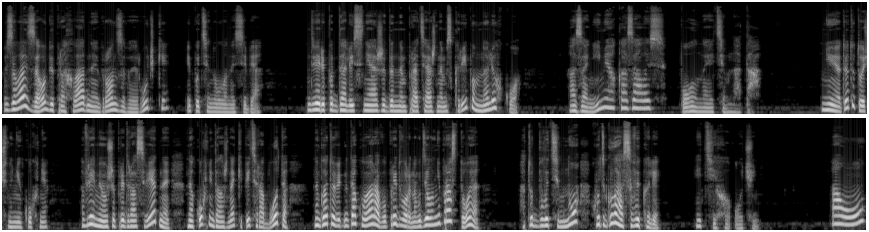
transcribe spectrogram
взялась за обе прохладные бронзовые ручки и потянула на себя. Двери поддались с неожиданным протяжным скрипом, но легко а за ними оказалась полная темнота. Нет, это точно не кухня. Время уже предрассветное, на кухне должна кипеть работа, Наготовить на такую ораву придворных дело непростое. А тут было темно, хоть глаз выколи. И тихо очень. «Ау?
